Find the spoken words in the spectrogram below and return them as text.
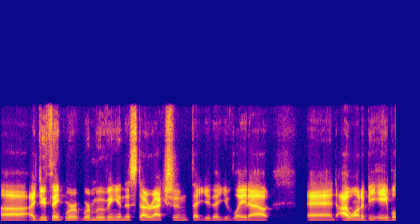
Uh, I do think we're we're moving in this direction that you that you've laid out, and I want to be able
